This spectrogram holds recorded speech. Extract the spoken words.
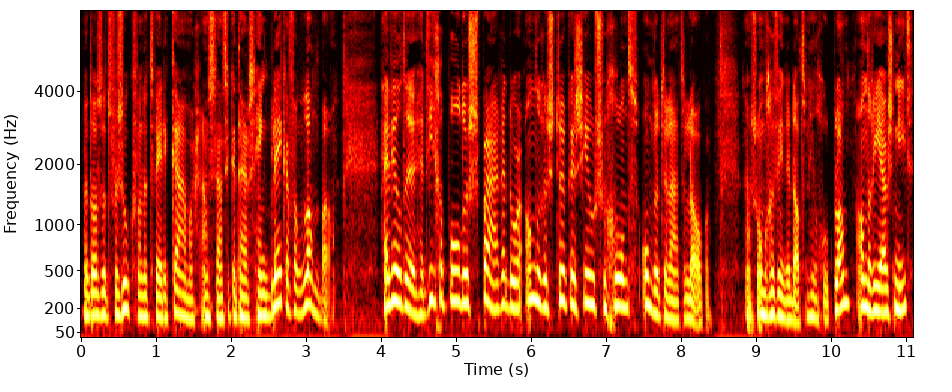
Dat was het verzoek van de Tweede Kamer aan staatssecretaris Henk Bleker van Landbouw. Hij wilde het Wiegepolder sparen door andere stukken Zeeuwse grond onder te laten lopen. Nou, sommigen vinden dat een heel goed plan, anderen juist niet.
